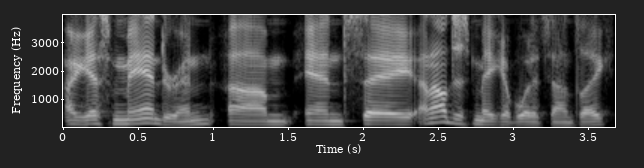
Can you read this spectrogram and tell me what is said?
I guess Mandarin, um, and say, and I'll just make up what it sounds like.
